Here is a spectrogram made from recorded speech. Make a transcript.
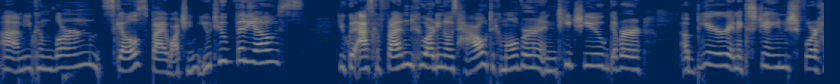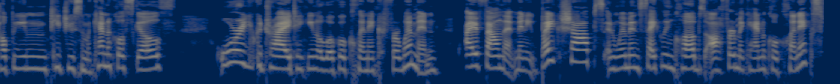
Um, you can learn skills by watching YouTube videos. You could ask a friend who already knows how to come over and teach you, give her a beer in exchange for helping teach you some mechanical skills. Or you could try taking a local clinic for women. I've found that many bike shops and women's cycling clubs offer mechanical clinics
